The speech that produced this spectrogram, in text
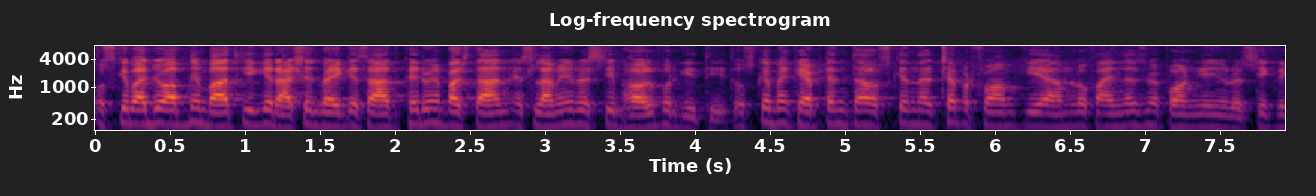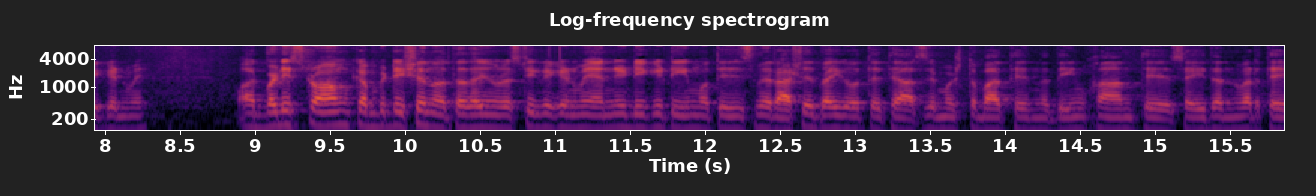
उसके बाद जो आपने बात की कि राशिद भाई के साथ, फिर मैं पाकिस्तान इस्लामी यूनिवर्सिटी भावलपुर की थी तो उसका मैं कैप्टन था, उसके अंदर अच्छा परफॉर्म किया, हम लोग फाइनल्स में पहुँच गए यूनिवर्सिटी क्रिकेट में। और बड़ी स्ट्रॉन्ग कंपटीशन होता था यूनिवर्सिटी क्रिकेट में एनईडी की टीम होती जिसमें राशिद भाई होते थे, आसिफ मुशतबा थे, नदीम खान थे, सईद अनवर थे,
